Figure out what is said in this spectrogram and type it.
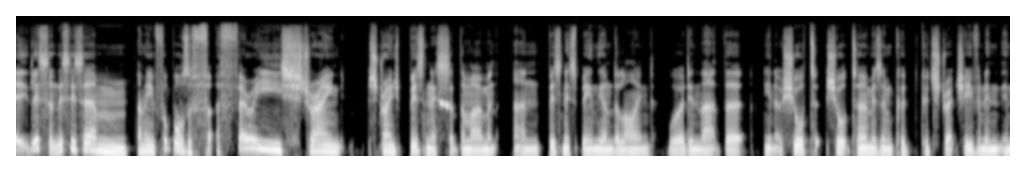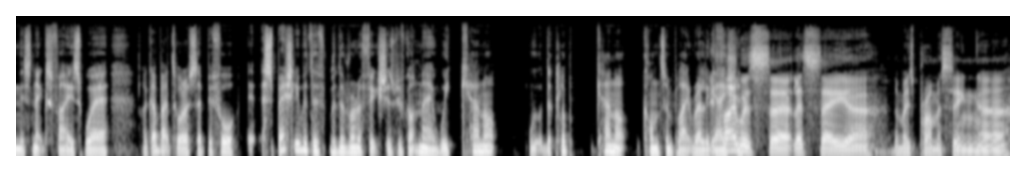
listen. This is um. I mean, football's a, f- a very strange, strange business at the moment, and business being the underlined word in that. That you know, short short termism could could stretch even in, in this next phase. Where I go back to what I said before, especially with the with the run of fixtures we've got now, we cannot. The club cannot contemplate relegation. If I was, uh, let's say, uh, the most promising uh,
